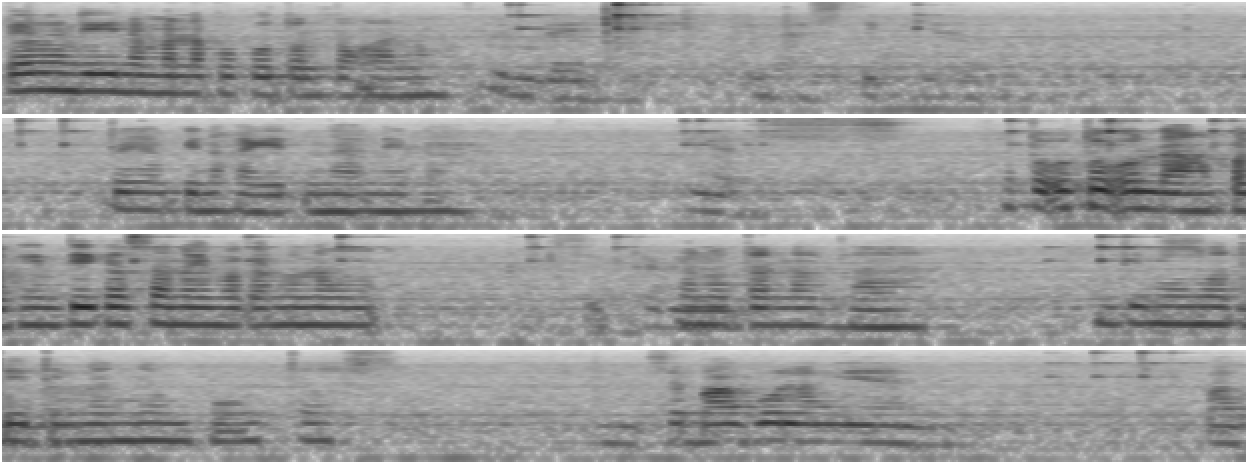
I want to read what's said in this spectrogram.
Pero hindi naman napuputol tong ano. Hindi. Elastic yan. Ito yung pinakagitna nila. Yes. Totoo lang, pag hindi ka sanay mag-ano ng Citrine. Ano talaga, hindi mo matitingnan yung butas. Sa bago lang yan. Pag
